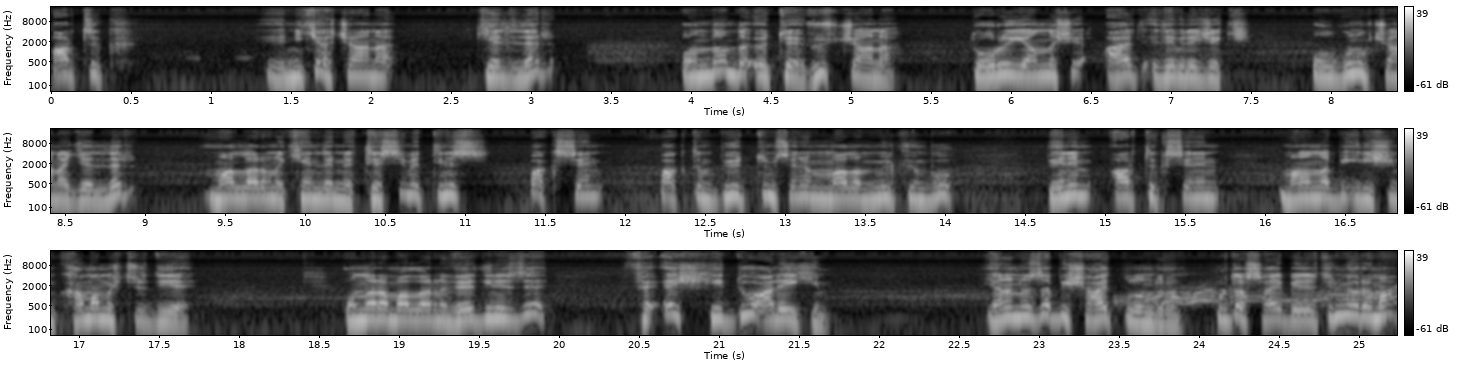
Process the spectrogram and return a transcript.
artık e, nikah çağına geldiler. Ondan da öte rüş çağına doğruyu yanlışı ayırt edebilecek olgunluk çağına geldiler. Mallarını kendilerine teslim ettiniz. Bak sen baktım büyüttüm senin malın mülkün bu. Benim artık senin malına bir ilişkim kalmamıştır diye onlara mallarını verdiğinizde fe eşhidu aleyhim yanınıza bir şahit bulundurun. Burada sayı belirtilmiyor ama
